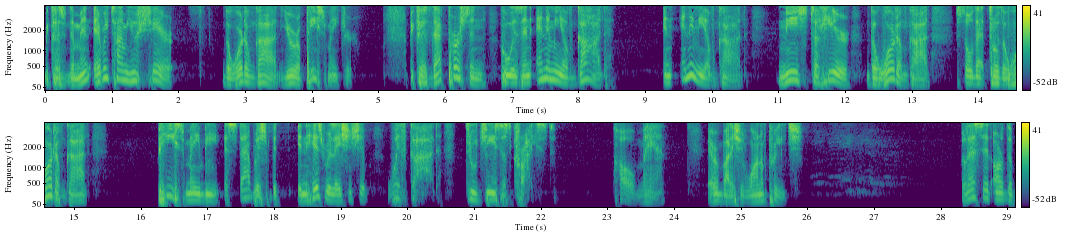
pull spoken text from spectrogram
Because the min- every time you share the word of God, you're a peacemaker. Because that person who is an enemy of God, an enemy of God, needs to hear the word of God so that through the word of God, peace may be established in his relationship with God through Jesus Christ. Oh man, everybody should want to preach. Blessed are the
